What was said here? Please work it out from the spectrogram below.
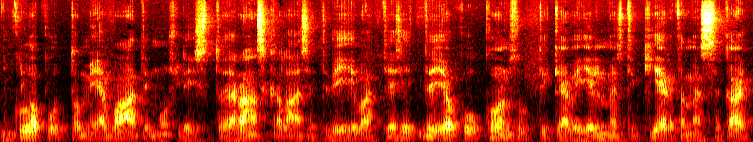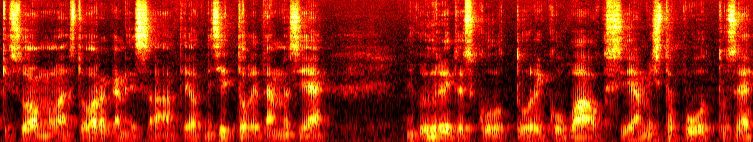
niin kuin loputtomia vaatimuslistoja, ranskalaiset viivat, ja sitten joku konsultti kävi ilmeisesti kiertämässä kaikki suomalaiset organisaatiot, niin sitten tuli tämmöisiä niin yrityskulttuurikuvauksia, mistä puuttu se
